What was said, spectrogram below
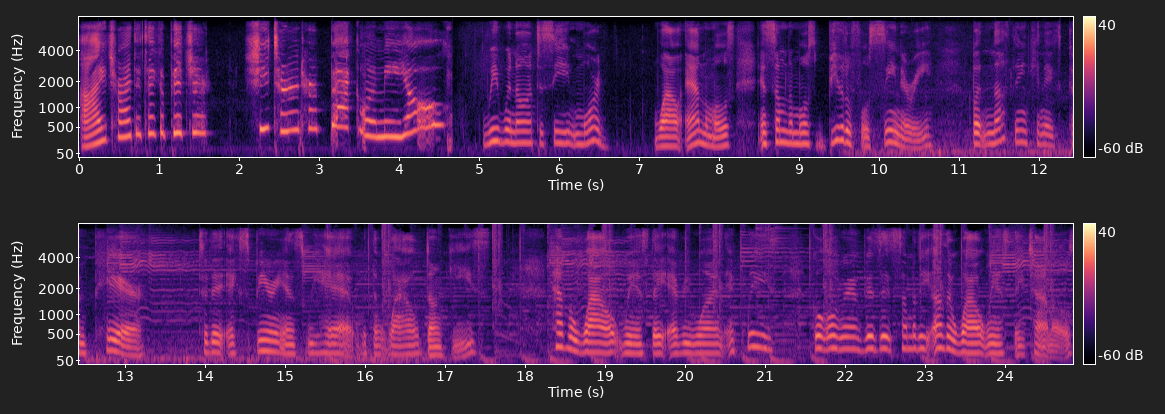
I tried to take a picture, she turned her back on me, y'all. We went on to see more wild animals and some of the most beautiful scenery, but nothing can compare to the experience we had with the wild donkeys. Have a wild Wednesday, everyone, and please go over and visit some of the other Wild Wednesday channels.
